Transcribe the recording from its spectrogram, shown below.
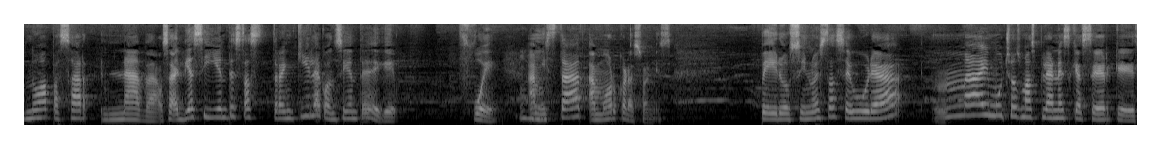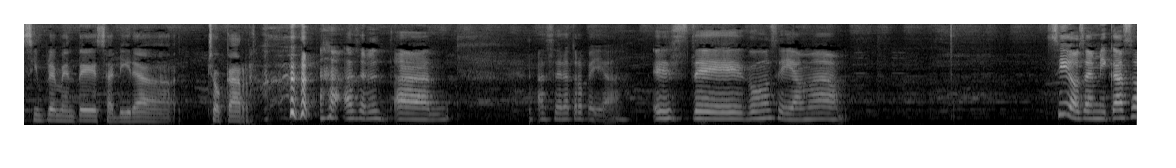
no va a pasar nada. O sea, al día siguiente estás tranquila, consciente de que fue. Amistad, amor, corazones. Pero si no estás segura, mm, hay muchos más planes que hacer que simplemente salir a chocar. a ser, a, a ser atropellada. Este, ¿cómo se llama? Sí, o sea, en mi caso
